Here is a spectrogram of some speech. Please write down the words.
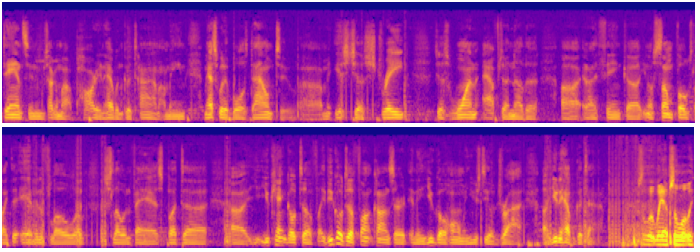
dancing, you're talking about partying, having a good time. I mean, that's what it boils down to. Um, it's just straight, just one after another. Uh, and I think uh, you know some folks like the ebb and flow of slow and fast, but uh, uh, you, you can't go to a, if you go to a funk concert and then you go home and you still dry, uh, you didn't have a good time. Absolutely, absolutely.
